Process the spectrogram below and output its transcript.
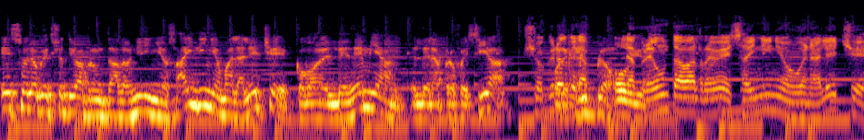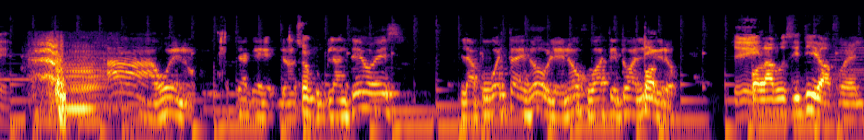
Eso es lo que yo te iba a preguntar, los niños. ¿Hay niños mala leche? Como el de Demian, el de la profecía. Yo creo Por que la, ejemplo, la pregunta va al revés. ¿Hay niños buena leche? Ah, bueno. O sea que tu planteo es. La apuesta es doble, ¿no? Jugaste todo al Por- negro. Sí, Por la positiva fue él.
